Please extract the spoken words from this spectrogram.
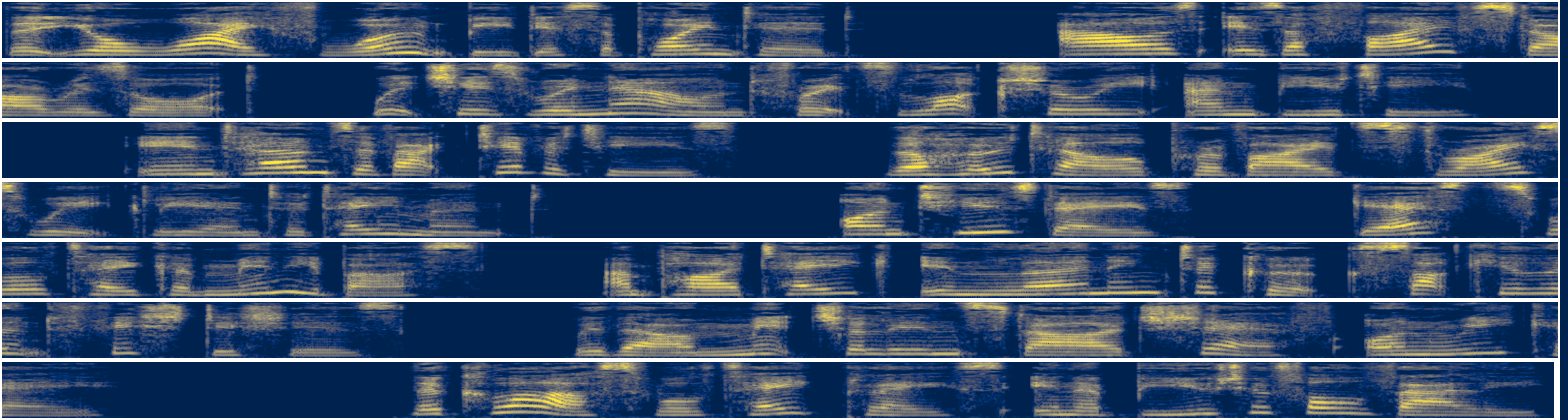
that your wife won't be disappointed. Ours is a five-star resort which is renowned for its luxury and beauty. In terms of activities, the hotel provides thrice weekly entertainment. On Tuesdays, guests will take a minibus and partake in learning to cook succulent fish dishes with our Michelin-starred chef Enrique. The class will take place in a beautiful valley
